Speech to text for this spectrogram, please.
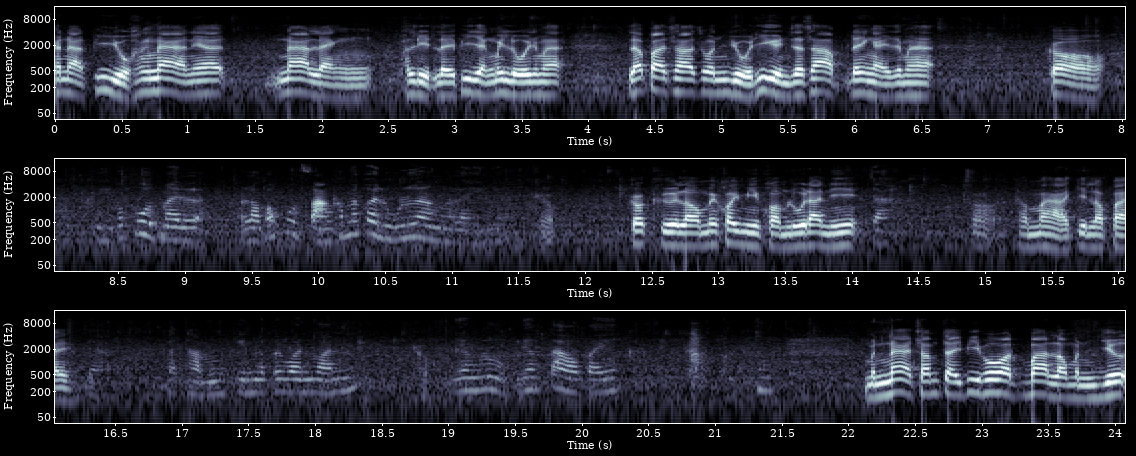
ขนาดพี่อยู่ข้างหน้าเนี่ยหน้าแหล่งผลิตเลยพี่ยังไม่รู้ใช่ไหมฮะแล้วประชาชนอยู่ที่อื่นจะทราบได้ไงใช่ไหมฮะก็ทีก็พูดมาเราก็พูดฟังเขาไม่ค่อยรู้เรื่องอะไรอย่างเงี้ยก็คือเราไม่ค่อยมีความรู้ด้านนี้จ้ะ ก็ทำมาหากินเราไป จ้ะก็ทำกินเราไปวันวันๆครับเลี้ยงลูกเลี้ยงเต้าไป มันน่าช้ำใจพี่เพราะว่าบ้านเรามันเยอะ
